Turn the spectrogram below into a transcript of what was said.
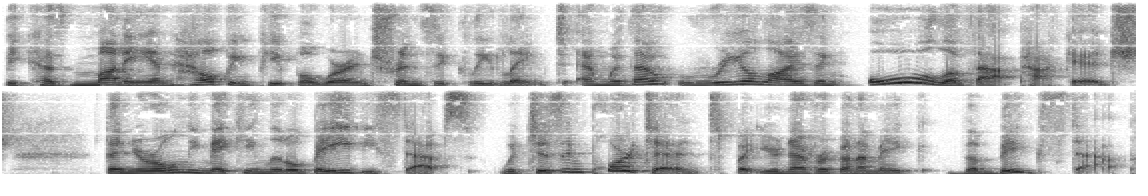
because money and helping people were intrinsically linked. And without realizing all of that package, then you're only making little baby steps, which is important, but you're never going to make the big step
